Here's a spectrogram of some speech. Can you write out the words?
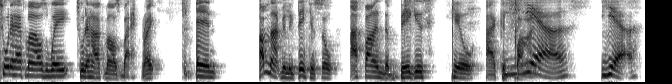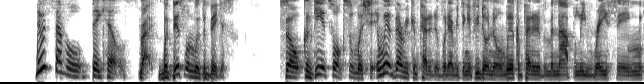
two and a half miles away, two and a half miles back, right? And I'm not really thinking, so I find the biggest hill I could find. Yeah. Yeah. There was several big hills. Right. But this one was the biggest. So, because Gia talks so much shit, and we're very competitive with everything. If you don't know, we're competitive in Monopoly, racing,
